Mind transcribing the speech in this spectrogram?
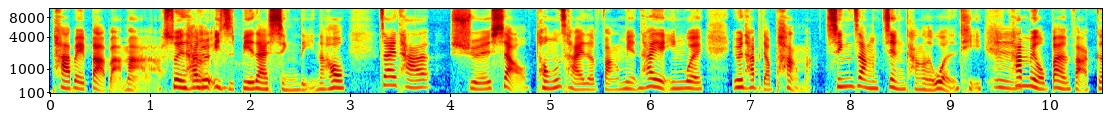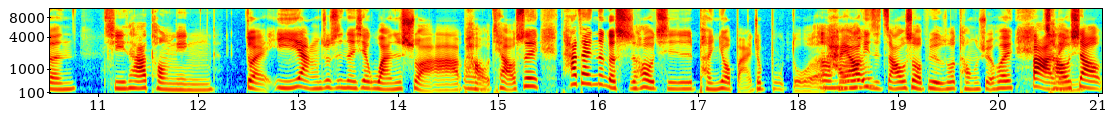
怕被爸爸骂啦，所以他就嗯一直憋在心里。然后在他学校同才的方面，他也因为因为他比较胖嘛，心脏健康的问题，嗯他没有办法跟其他同龄对，一样就是那些玩耍啊、嗯跑跳，所以他在那个时候其实朋友本来就不多了，嗯还要一直遭受，比如说同学会嘲笑，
